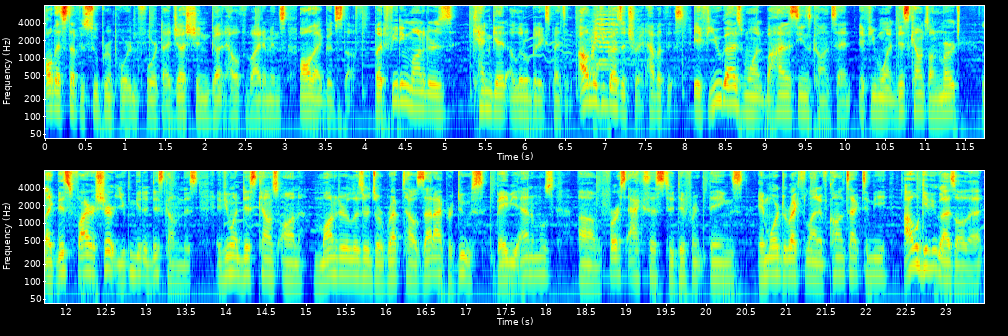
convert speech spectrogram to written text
All that stuff is super important for digestion gut health vitamins all that good stuff. But feeding monitors can get a little bit expensive. I'll make you guys a trade. How about this? If you guys want behind the scenes content if you want discounts on merch like this fire shirt, you can get a discount on this. If you want discounts on monitor lizards or reptiles that I produce, baby animals, um, first access to different things, a more direct line of contact to me, I will give you guys all that.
